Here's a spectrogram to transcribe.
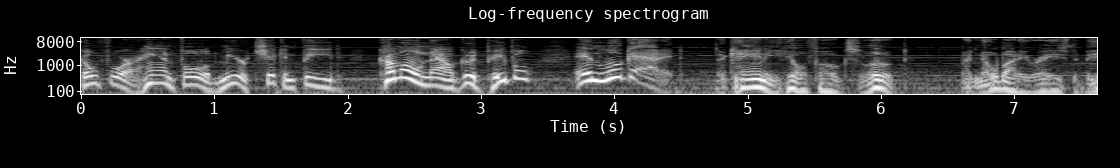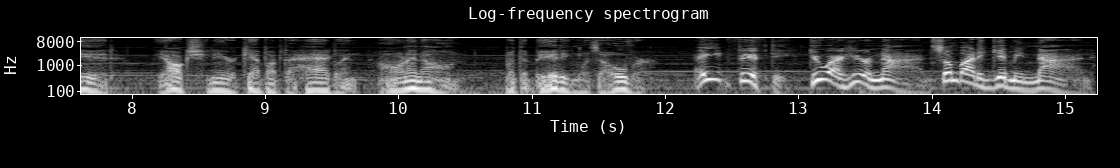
go for a handful of mere chicken feed? Come on now, good people, and look at it. The Canny Hill folks looked, but nobody raised the bid. The auctioneer kept up the haggling, on and on, but the bidding was over. 850. Do I hear nine? Somebody give me nine.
